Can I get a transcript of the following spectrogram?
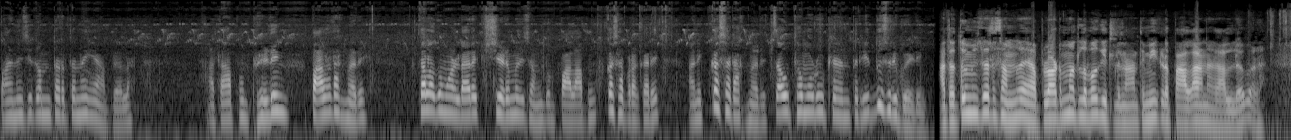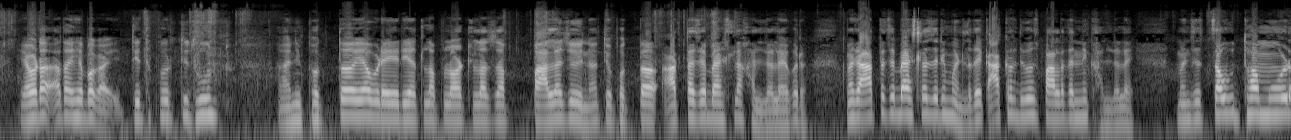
पाण्याची कमतरता नाही आहे आपल्याला. आता आपण फिडिंग पाला टाकणार आहे. चला तुम्हाला डायरेक्ट शेडमध्ये सांगतो पाला आपण कशा प्रकारे आणि कसं टाकणार आहे. चौथा मोड उठल्यानंतर ही दुसरी बिल्डिंग आता तुम्ही जर समजा ह्या प्लॉटमधलं बघितलं ना आता मी इकडे पाला आणायला आलो बरं. एवढा आता हे बघा तिथं तिथून आणि फक्त एवढ्या एरियातला प्लॉटलाचा पाला जो आहे ना तो फक्त आत्ताच्या बॅचला खाल्लेला आहे बरं. म्हणजे आत्ताच्या बॅचला जरी म्हटलं तर एक अकरा दिवस पाला त्यांनी खाल्लेला आहे. म्हणजे चौथा मोड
